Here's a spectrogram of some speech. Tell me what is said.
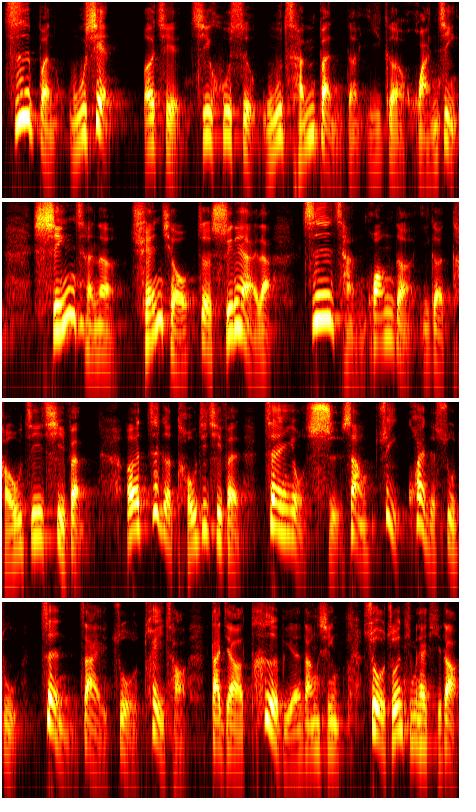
资本无限，而且几乎是无成本的一个环境，形成了全球这十年来的资产荒的一个投机气氛。而这个投机气氛正用史上最快的速度正在做退潮，大家要特别的当心。所以我昨天题目才提到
